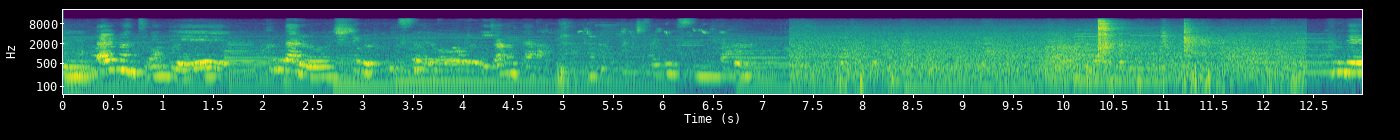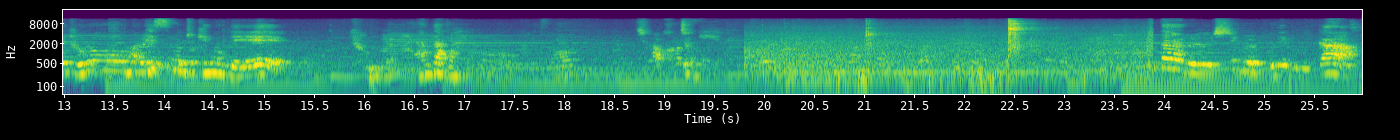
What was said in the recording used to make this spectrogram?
우리 딸만 둘인데 큰 딸은 시집을 보냈어요. 작은 딸하고 같이 살고 있습니다. 근데 결혼을 했으면 좋겠는데 결혼을 안 한다고 해요. 그래서 제가 걱정이에요. 큰 딸을 시집을 보내보니까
